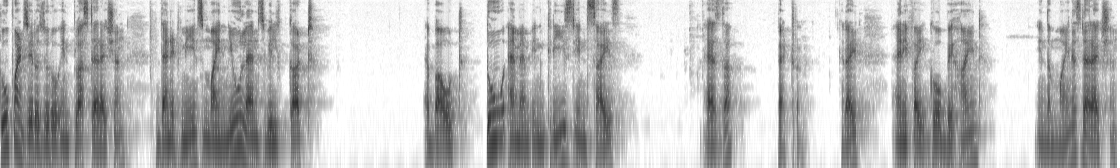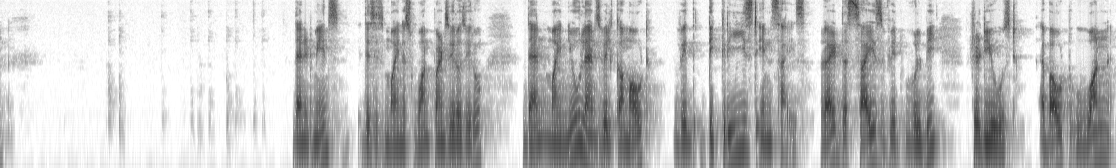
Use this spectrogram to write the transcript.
2.00 in plus direction then it means my new lens will cut about 2 mm increased in size as the pattern right? And if I go behind in the minus direction then it means this is minus 1.00 then my new lens will come out with decreased in size right? The size will be reduced about 1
